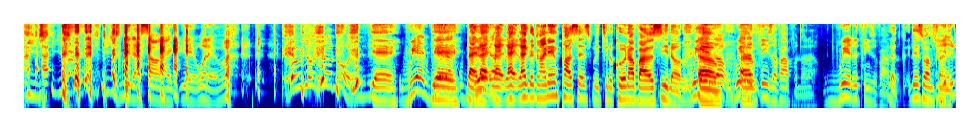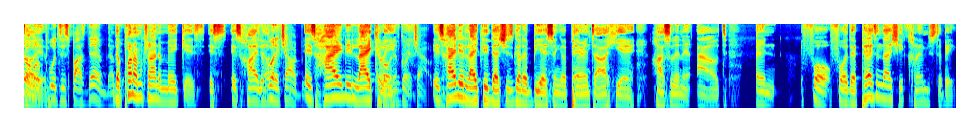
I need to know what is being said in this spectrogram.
I- just, you, just, you just made that sound like yeah, whatever. but we don't, you don't know. Yeah. weird, yeah, weird, like, like weird, like like like the Ghanaian process with you know coronavirus, you know, weirder, um, weirder um, things have happened. Nana. Weirder things have happened. Look, this is what I'm so trying yeah, you to don't tell want you. to put this past them. The mean, point I'm trying to make is is is highly They've got a child. It's highly likely. Bro, they've got a child. It's highly likely that she's gonna be a single parent out here hustling it out, and for for the person that she claims to be,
